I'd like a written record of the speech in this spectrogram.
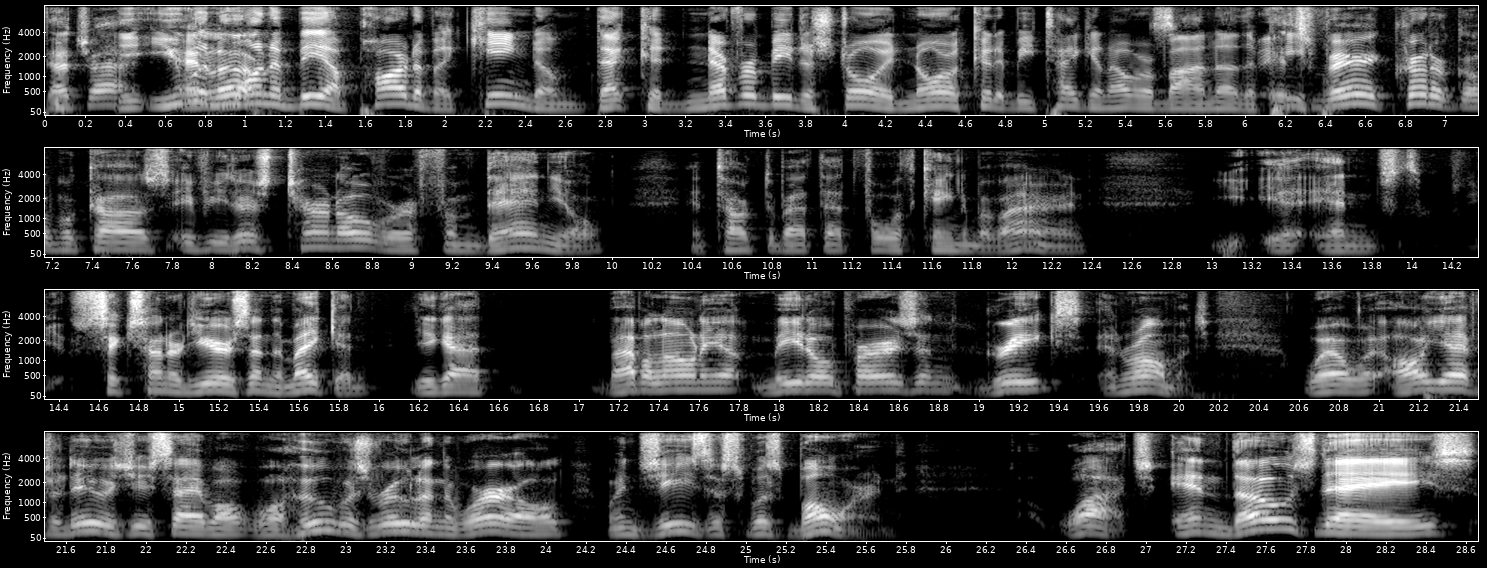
That's right. You- You would look, want to be a part of a kingdom that could never be destroyed, nor could it be taken over by another people. It's very critical because if you just turn over from Daniel and talked about that fourth kingdom of iron, and 600 years in the making, you got Babylonia, Medo Persian, Greeks, and Romans. Well, all you have to do is you say, well, well, who was ruling the world when Jesus was born? Watch. In those days,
